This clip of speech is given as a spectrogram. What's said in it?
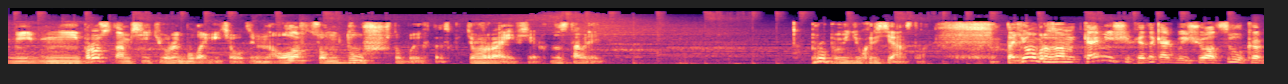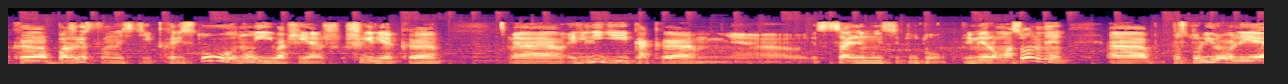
Не, не просто там сетью рыбу ловить, а вот именно ловцом душ, чтобы их, так сказать, в рай всех доставлять проповедью христианства. Таким образом, каменщик это как бы еще отсылка к божественности, к Христу, ну и вообще шире к религии как э, социальному институту. К примеру, масоны э, постулировали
